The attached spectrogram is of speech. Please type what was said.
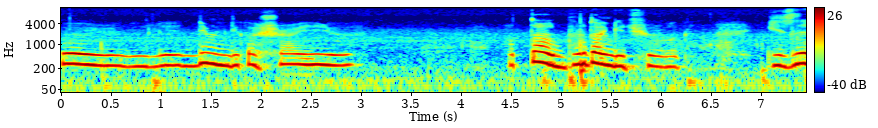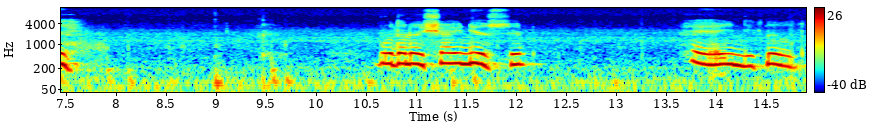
Böyle dimdik aşağı. Hatta buradan geçiyor bak. Gizli. Buradan aşağı iniyorsun. He indik ne oldu?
